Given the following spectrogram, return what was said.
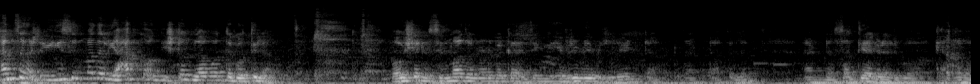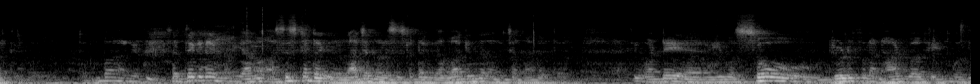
ಕನ್ಸನ್ ಅಷ್ಟೇ. ಈ ಸಿನಿಮಾದಲ್ಲಿ ಯಾಕೆ ಅವ್ನು ಇಷ್ಟೊಂದು ಲವ್ ಅಂತ ಗೊತ್ತಿಲ್ಲ. ಬಹುಶಃ ನೀವು ಸಿನಿಮಾದಲ್ಲಿ ನೋಡ್ಬೇಕಾದ್ರೆ I think everybody will relate to that film and ಸತ್ಯ ಗಿಡ ಇರ್ಬೋದು ಕ್ಯಾಮ್ರಾ ವರ್ಕ್ ಇರ್ಬೋದು. ತುಂಬ ನನಗೆ ಸತ್ಯ ಯಾರು ಯಾರೋ ಅಸಿಸ್ಟೆಂಟ್ ಆಗಿದ್ದಾರೆ, ರಾಜನ್ ಅವ್ರ ಅಸಿಸ್ಟೆಂಟ್ ಆಗಿದ್ದಾರೆ. ಅವಾಗಿಂದ ನನಗೆ ಚೆನ್ನಾಗಿ ಗೊತ್ತು. One day he was so beautiful and hard working ಬಂದ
